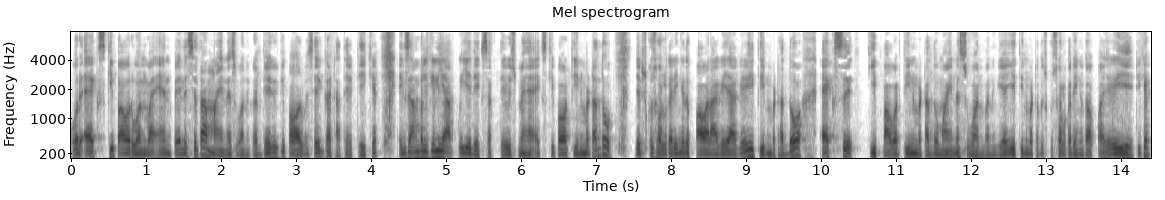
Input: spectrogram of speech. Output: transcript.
और x की पावर वन बाय एन पहले से था माइनस वन कर दिया, क्योंकि पावर में से एक घटाते हैं, ठीक है? एग्ज़ाम्पल के लिए आपको ये देख सकते हो, इसमें है एक्स की पावर तीन बटा दो। जब इसको सोल्व करेंगे तो पावर आगे आ गई, तीन बटा दो। एक्स की पावर तीन बटा दो माइनस वन बन गया, ये तीन बटा दो इसको सोल्व करेंगे तो आपको आ जाएगा ये, ठीक है?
